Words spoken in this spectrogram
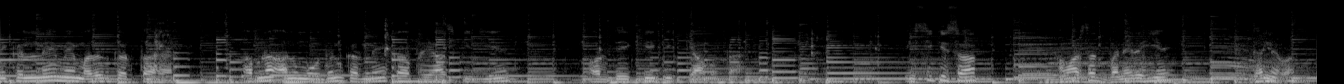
निकलने में मदद करता है। अपना अनुमोदन करने का प्रयास कीजिए और देखिए कि क्या होता है। इसी के साथ हमारे साथ बने रहिए। धन्यवाद।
